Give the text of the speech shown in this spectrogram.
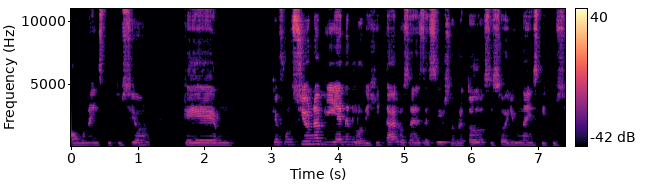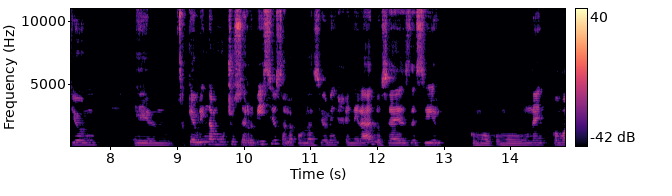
o una institución que que funciona bien en lo digital, o sea, es decir, sobre todo si soy una institución em, que brinda muchos servicios a la población en general, o sea, es decir, como, como, una, como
